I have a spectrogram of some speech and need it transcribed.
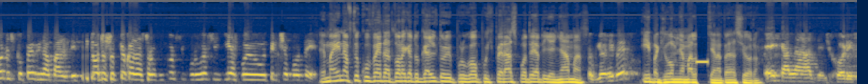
πότε σκοπεύει να παραιτηθεί όντως ο πιο καταστροφικός Υπουργός Υγείας που υπήρξε ποτέ. Ε, μα είναι αυτό κουβέντα τώρα για τον καλύτερο υπουργό που έχει περάσει ποτέ από τη γενιά μας. Το ποιον είπες; Είπα κι εγώ μια μαλακία να περάσει η ώρα. Ε, καλά, άντε, συγχωρείς.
